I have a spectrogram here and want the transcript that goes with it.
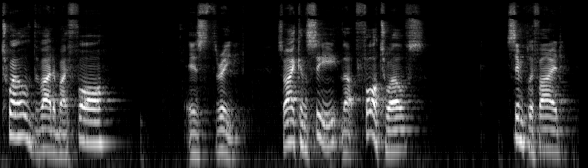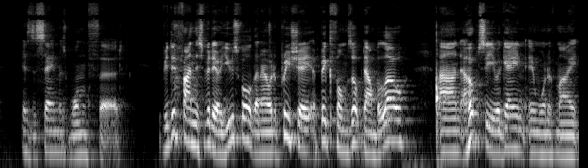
12 divided by 4 is 3. So I can see that 4 twelfths simplified is the same as 1 third. If you did find this video useful, then I would appreciate a big thumbs up down below, and I hope to see you again in one of my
